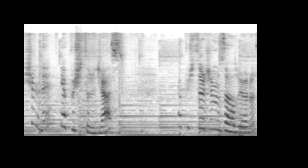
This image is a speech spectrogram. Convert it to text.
Şimdi yapıştıracağız. Yapıştırıcımızı alıyoruz.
